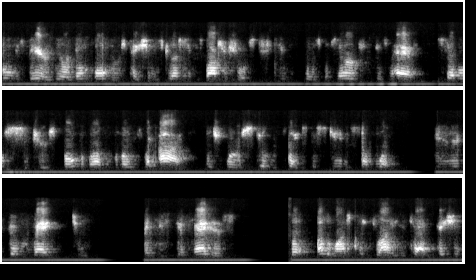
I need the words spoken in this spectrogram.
When he's there, there are no overs. Patient is dressed in his boxer shorts. He was observed to have several sutures both above and below his right eye, which were still in place. The skin is somewhat irregular, but otherwise clean, dry, and intact. Patient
